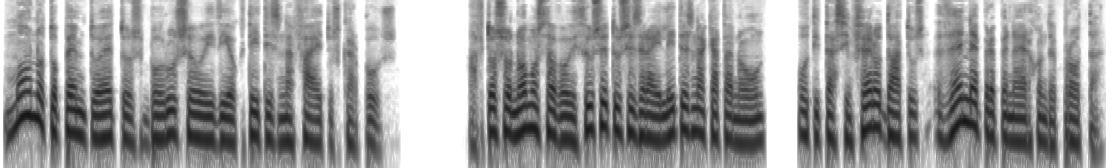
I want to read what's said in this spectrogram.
Μόνο το πέμπτο έτος μπορούσε ο ιδιοκτήτης να φάει τους καρπούς. Αυτός ο νόμος θα βοηθούσε τους Ισραηλίτες να κατανοούν ότι τα συμφέροντά τους δεν έπρεπε να έρχονται πρώτα.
